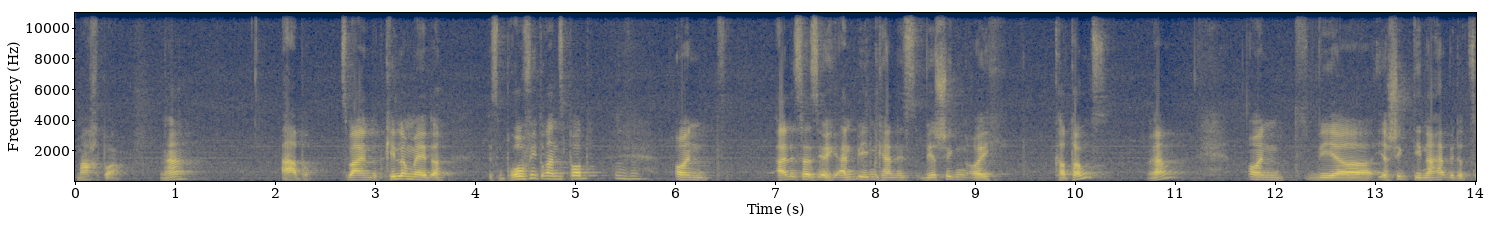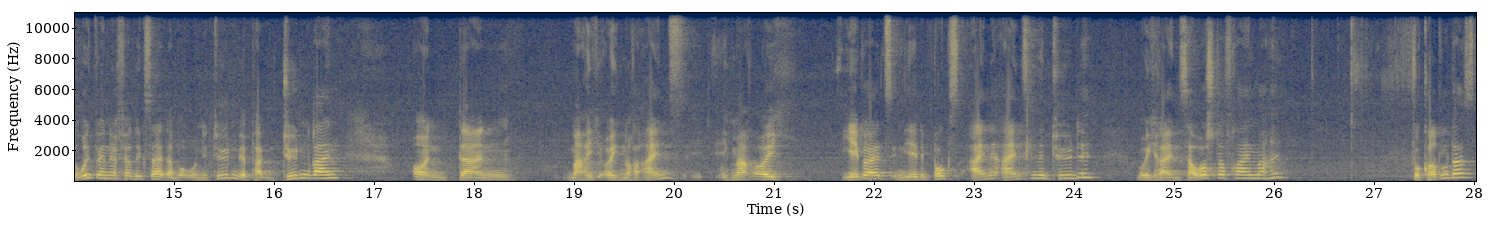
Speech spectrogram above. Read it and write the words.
machbar. Ja? Aber 200 Kilometer ist ein Profitransport und alles, was ich euch anbieten kann, ist, wir schicken euch Kartons ja? und wir, ihr schickt die nachher wieder zurück, wenn ihr fertig seid, aber ohne Tüten. Wir packen Tüten rein und dann mache ich euch noch eins. Ich mache euch jeweils in jede Box eine einzelne Tüte, wo ich rein Sauerstoff reinmache, verkottel das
